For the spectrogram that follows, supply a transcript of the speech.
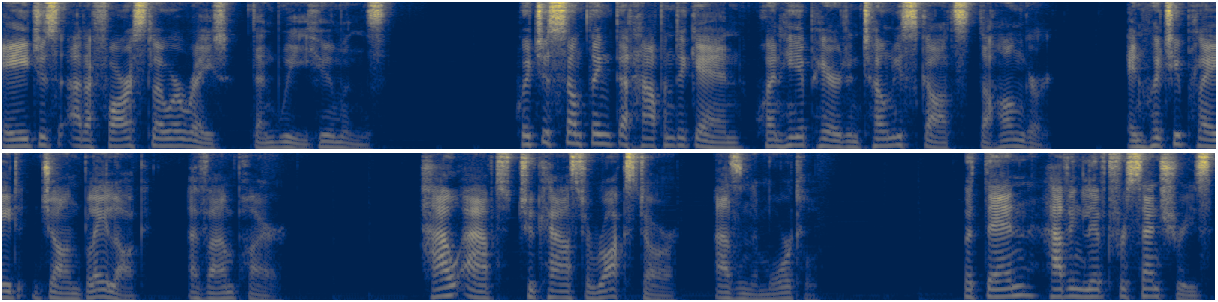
ages at a far slower rate than we humans. Which is something that happened again when he appeared in Tony Scott's The Hunger, in which he played John Blaylock, a vampire. How apt to cast a rock star as an immortal. But then, having lived for centuries,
